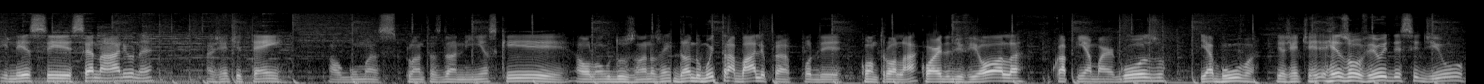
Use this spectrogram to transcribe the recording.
E nesse cenário, né, a gente tem algumas plantas daninhas que ao longo dos anos vem dando muito trabalho para poder controlar. Corda de viola, capim amargoso e a buva. E a gente resolveu e decidiu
